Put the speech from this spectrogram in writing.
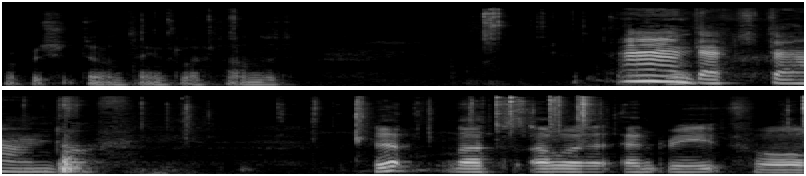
Rubbish at doing things left-handed. And that's the hand off. Yep, that's our entry for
